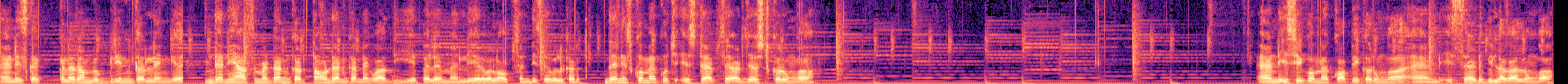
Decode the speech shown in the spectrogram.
एंड इसका कलर हम लोग ग्रीन कर लेंगे. देन यहाँ से मैं डन करता हूँ. डन करने के बाद ये पहले मैं लेयर वाला ऑप्शन डिसेबल करता हूँ देन इसको मैं कुछ इस टाइप से एडजस्ट करूँगा. एंड इसी को मैं कॉपी करूँगा एंड इस साइड भी लगा लूँगा.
